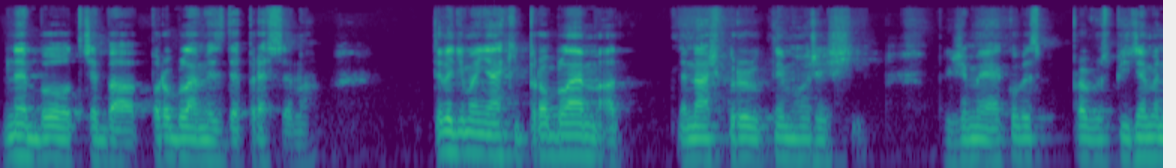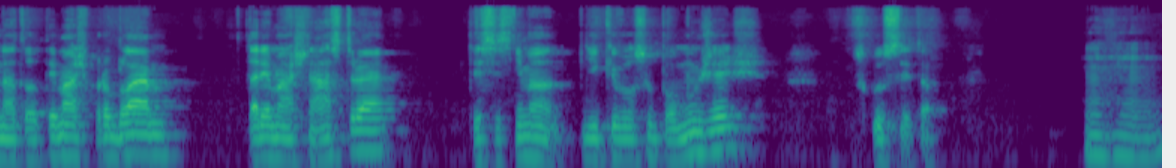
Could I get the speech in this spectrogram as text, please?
nebo třeba problémy s depresema. Ty lidi mají nějaký problém a ten náš produkt jim ho řeší. Takže my jakoby spíš jdeme na to, ty máš problém, tady máš nástroje, ty si s nima díky VOSu pomůžeš, zkus si to. Mm-hmm.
